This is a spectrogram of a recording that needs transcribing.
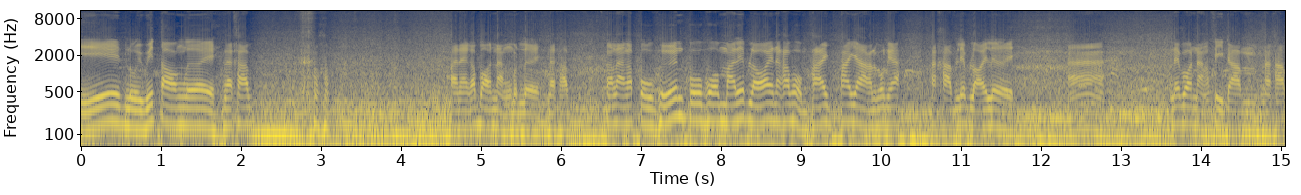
ีหลุยวิตตองเลยนะครับภายในก็บาะหนังหมดเลยนะครับข้างล่างก็ปูพื้นปูพรมมาเรียบร้อยนะครับ ผมผ้าผ้ายางอะไรพวกเนี้ยนะครับ เรียบร้อยเลยอ่าได้บาะหนังสีดำนะครับ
